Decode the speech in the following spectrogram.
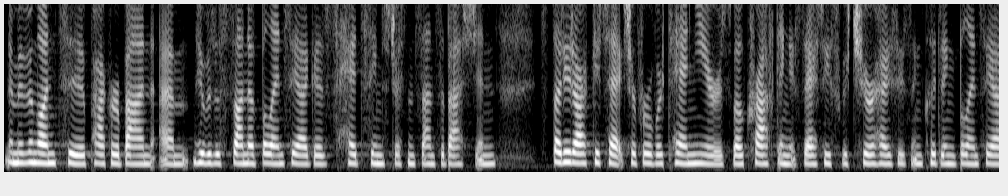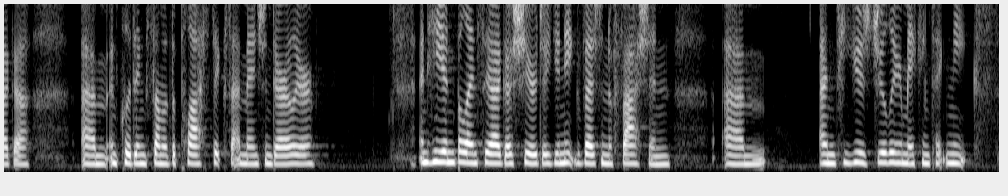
Now, moving on to Paco Rabanne, um, who was a son of Balenciaga's head seamstress in San Sebastian, studied architecture for over 10 years while crafting accessories for couture houses, including Balenciaga, um, including some of the plastics that I mentioned earlier. And he and Balenciaga shared a unique vision of fashion, um, and he used jewellery making techniques.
